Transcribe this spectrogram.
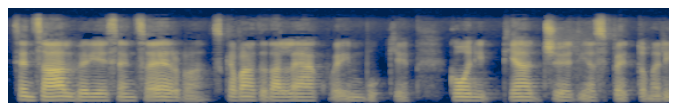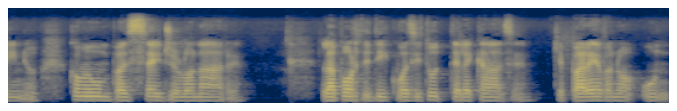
senza alberi e senza erba, scavata dalle acque in buche, coni, piagge di aspetto maligno, come un passeggio lunare. La porta di quasi tutte le case, che parevano un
